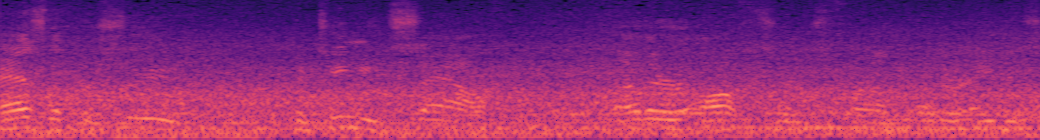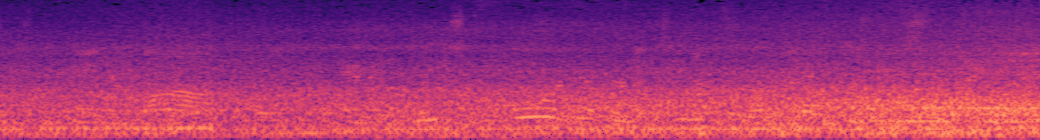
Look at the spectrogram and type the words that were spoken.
as the pursuit continued south, other officers from other agencies became involved, and at least four different attempts were made to slay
